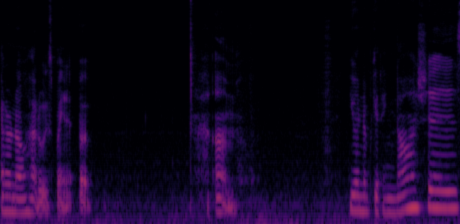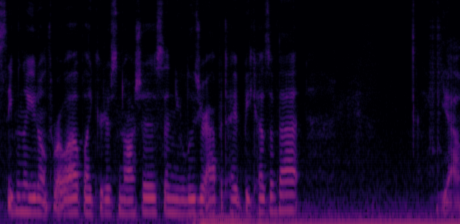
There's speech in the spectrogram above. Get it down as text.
I don't know how to explain it but um, you end up getting nauseous even though you don't throw up like you're just nauseous and you lose your appetite because of that. Yeah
